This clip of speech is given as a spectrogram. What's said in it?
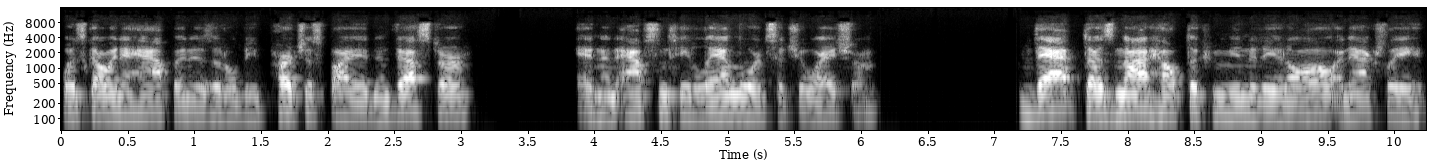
what's going to happen is it'll be purchased by an investor in an absentee landlord situation. That does not help the community at all and actually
